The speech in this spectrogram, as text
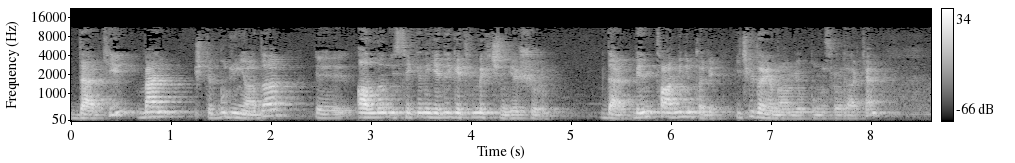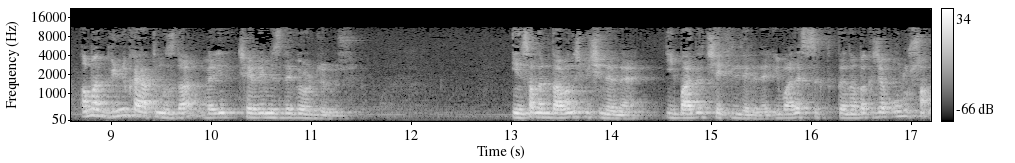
der ki ben işte bu dünyada e, Allah'ın isteklerini yerine getirmek için yaşıyorum der. Benim tahminim tabii. Hiçbir dayanağım yok bunu söylerken. Ama günlük hayatımızda ve çevremizde gördüğümüz insanların davranış biçimlerine, ibadet şekillerine, ibadet sıklıklarına bakacak olursam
